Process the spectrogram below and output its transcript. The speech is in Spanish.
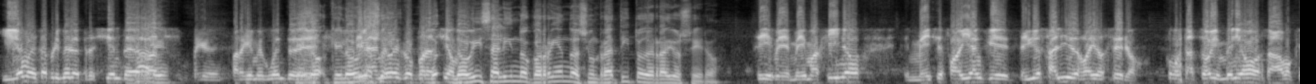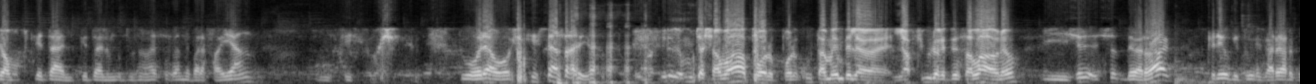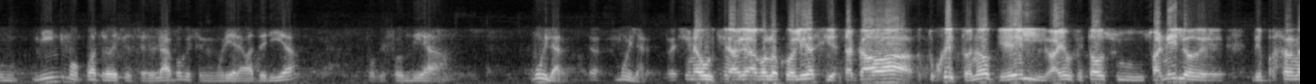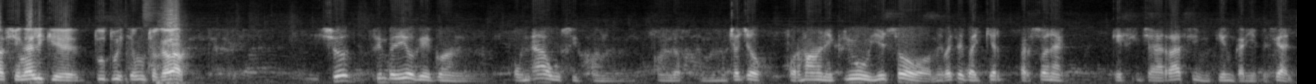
Y vamos a estar primero el presidente de Dale. Racing para que, para que me cuente Que de, lo, que lo de vi, la nueva incorporación. lo- lo vi saliendo corriendo hace un ratito de Radio Cero. Sí, me, me imagino. Me dice Fabián que te vio salir de Radio Cero. ¿Cómo estás? ¿Todo? Bienvenido vamos, a vamos que vamos. ¿Qué tal? ¿Qué tal? Un abrazo grande para Fabián. Sí, estuvo bravo hoy en la radio. Me imagino que muchas llamadas por, por justamente la, la figura que tenés al lado, ¿no? Y yo, yo de verdad creo que tuve que cargar como mínimo cuatro veces el celular porque se me moría la batería, porque fue un día muy largo, muy largo. Recién Agustín hablaba con los colegas y destacaba tu gesto, ¿no? Que él había manifestado su, su anhelo de, de pasar a Nacional y que tú tuviste mucho que ver. Yo siempre digo que con, con Aus y con, con los muchachos formados en el club y eso, me parece que cualquier persona que es hincha de Racing tiene un cariño especial.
